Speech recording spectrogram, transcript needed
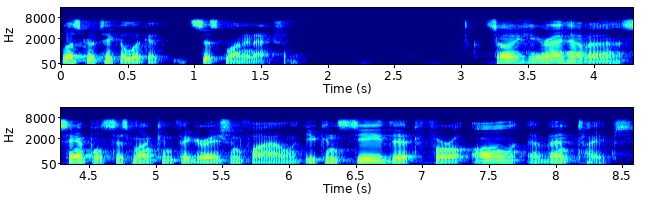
Let's go take a look at Sysmon in action. So here I have a sample Sysmon configuration file. You can see that for all event types,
